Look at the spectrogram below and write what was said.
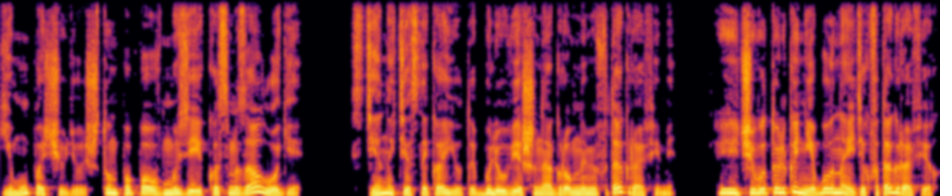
Ему почудилось, что он попал в музей космозоологии. Стены тесной каюты были увешаны огромными фотографиями, и чего только не было на этих фотографиях.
